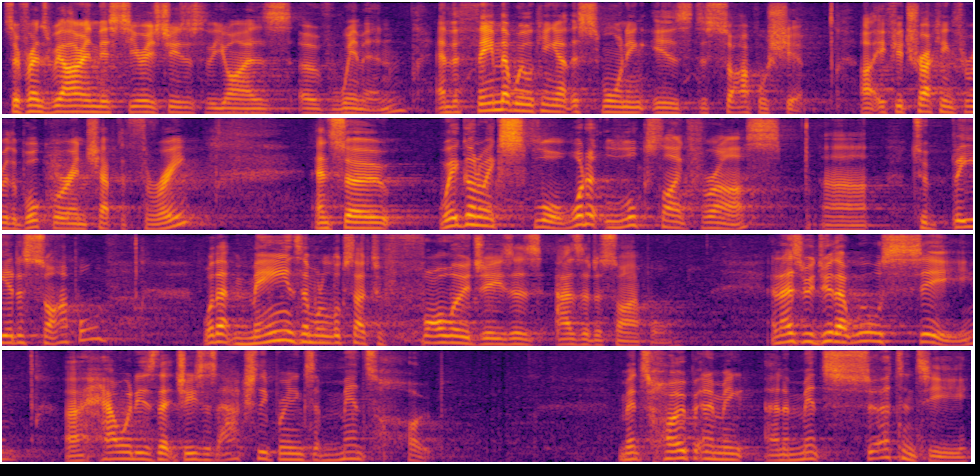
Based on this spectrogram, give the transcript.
So, friends, we are in this series, Jesus Through the Eyes of Women, and the theme that we're looking at this morning is discipleship. Uh, if you're tracking through the book, we're in chapter 3. And so we're going to explore what it looks like for us uh, to be a disciple, what that means, and what it looks like to follow Jesus as a disciple. And as we do that, we will see uh, how it is that Jesus actually brings immense hope. Immense hope and, and immense certainty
